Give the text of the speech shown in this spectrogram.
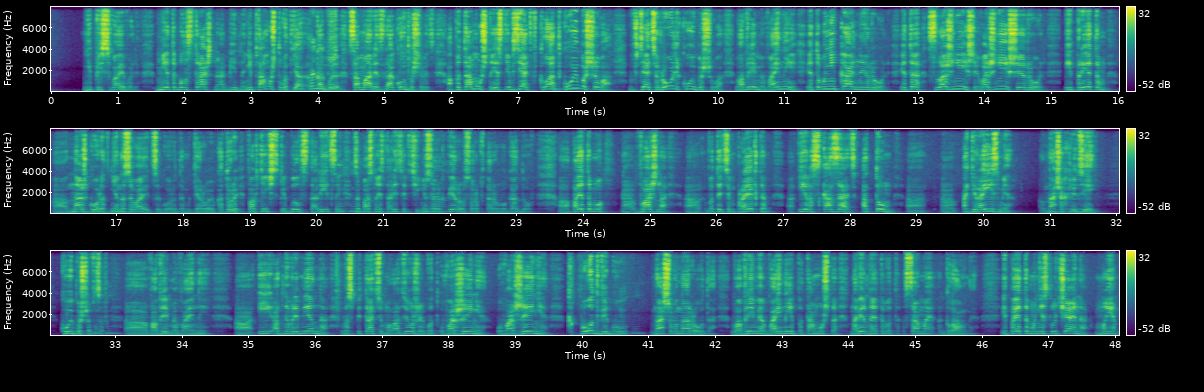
не присваивали. Мне это было страшно обидно. Не потому, что вот я ну, как бы самарец, да, куйбышевец, а потому что если взять вклад угу. Куйбышева, взять роль Куйбышева во время войны, это уникальная роль. Это сложнейшая, важнейшая роль. И при этом а, наш город не называется городом героев, который фактически был столицей, угу. запасной столицей в течение 41-42 да. годов. А, поэтому а, важно а, вот этим проектом а, и рассказать о том, Э, о героизме наших людей, куйбышевцев, угу. во время войны. А, и одновременно воспитать у молодежи вот уважение, уважение к подвигу угу. нашего народа во время войны, потому что, наверное, это вот самое главное. И поэтому не случайно мы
